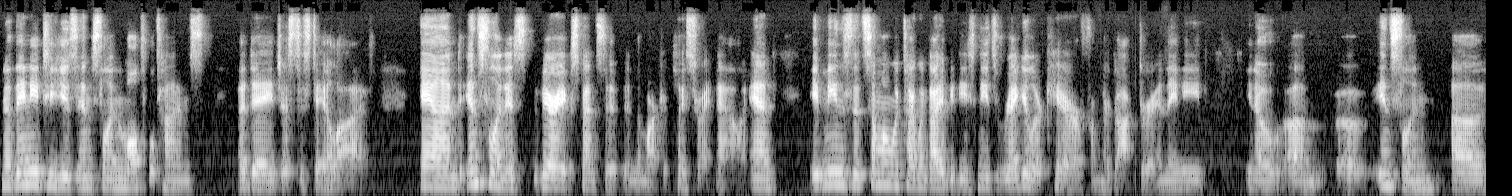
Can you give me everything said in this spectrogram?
you know, they need to use insulin multiple times a day just to stay alive. And insulin is very expensive in the marketplace right now. And it means that someone with type 1 diabetes needs regular care from their doctor and they need you know um, uh, insulin uh,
